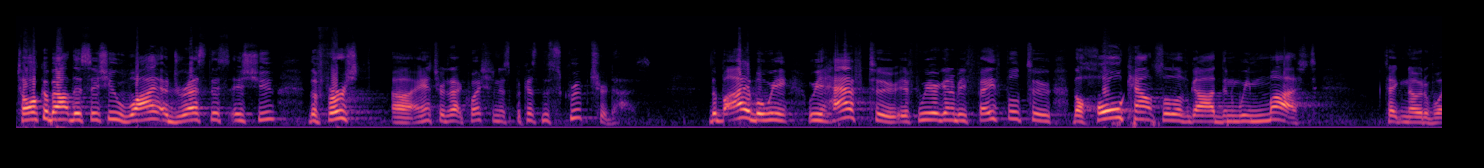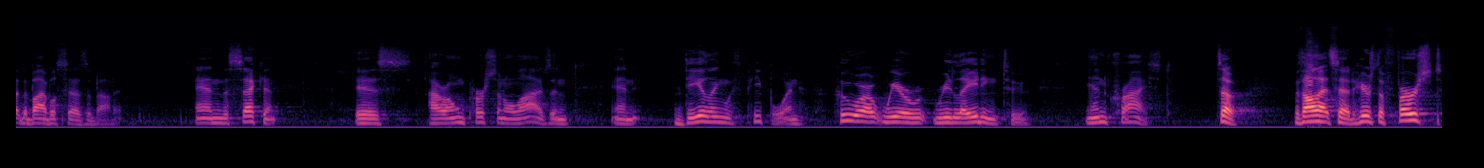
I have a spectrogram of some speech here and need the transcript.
talk about this issue? Why address this issue? The first uh, answer to that question is because the Scripture does. The Bible, we, we have to, if we are going to be faithful to the whole counsel of God, then we must take note of what the Bible says about it. And the second is our own personal lives and, and dealing with people and who are we are relating to in Christ. So, with all that said, here's the first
